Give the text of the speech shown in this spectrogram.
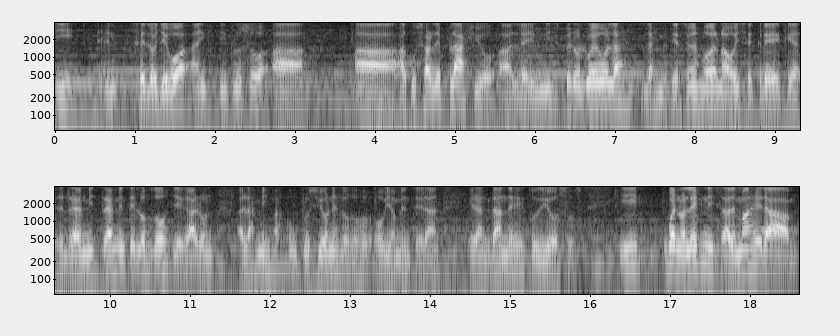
y se lo llegó incluso a, acusar de plagio a Leibniz, pero luego las, investigaciones modernas hoy se cree que realmente los dos llegaron a las mismas conclusiones, los dos obviamente eran, eran grandes estudiosos. Y bueno, Leibniz además era,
